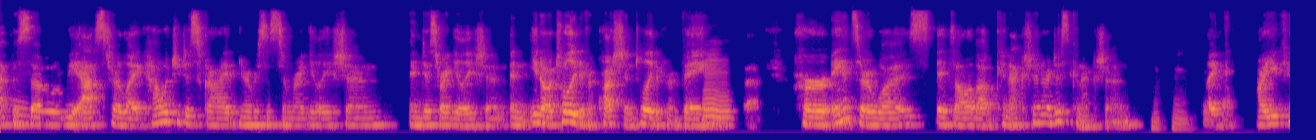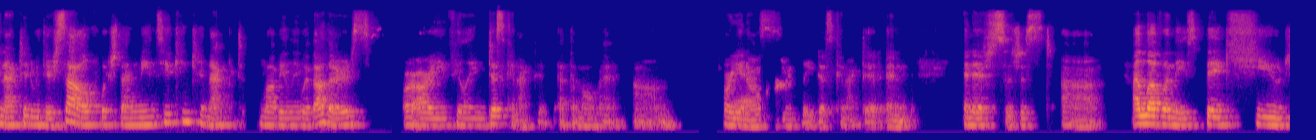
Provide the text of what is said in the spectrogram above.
episode. We asked her, like, how would you describe nervous system regulation and dysregulation? And, you know, a totally different question, totally different vein. Mm. But Her answer was, it's all about connection or disconnection. Mhm. Like, are you connected with yourself, which then means you can connect lovingly with others, or are you feeling disconnected at the moment? Um, or, you know, Yes. chronically disconnected. And, and it's it's just, uh, I love when these big, huge,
